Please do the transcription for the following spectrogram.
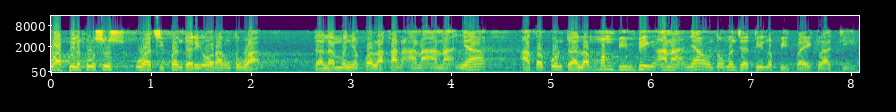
wabil khusus kewajiban dari orang tua. Dalam menyekolahkan anak-anaknya ataupun dalam membimbing anaknya untuk menjadi lebih baik lagi.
